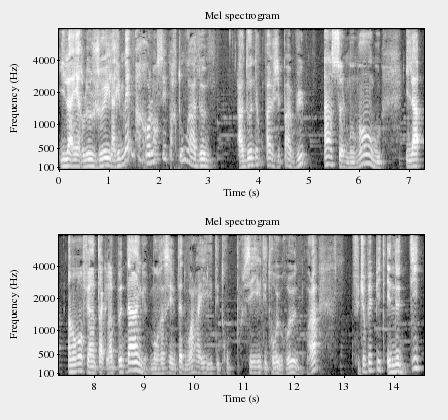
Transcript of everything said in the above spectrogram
il aère le jeu. Il arrive même à relancer partout, à, à donner en face. J'ai pas vu un seul moment où il a un moment fait un tacle un peu dingue. Bon, ça c'est peut-être, voilà, il était trop poussé, il était trop heureux. Voilà. Future pépite. Et ne dites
